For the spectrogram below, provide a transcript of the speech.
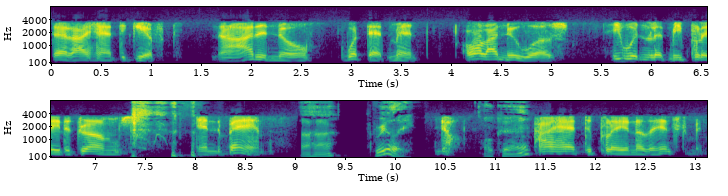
that I had the gift. Now, I didn't know what that meant. All I knew was he wouldn't let me play the drums in the band. Uh huh. Really? No. Okay. I had to play another instrument,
